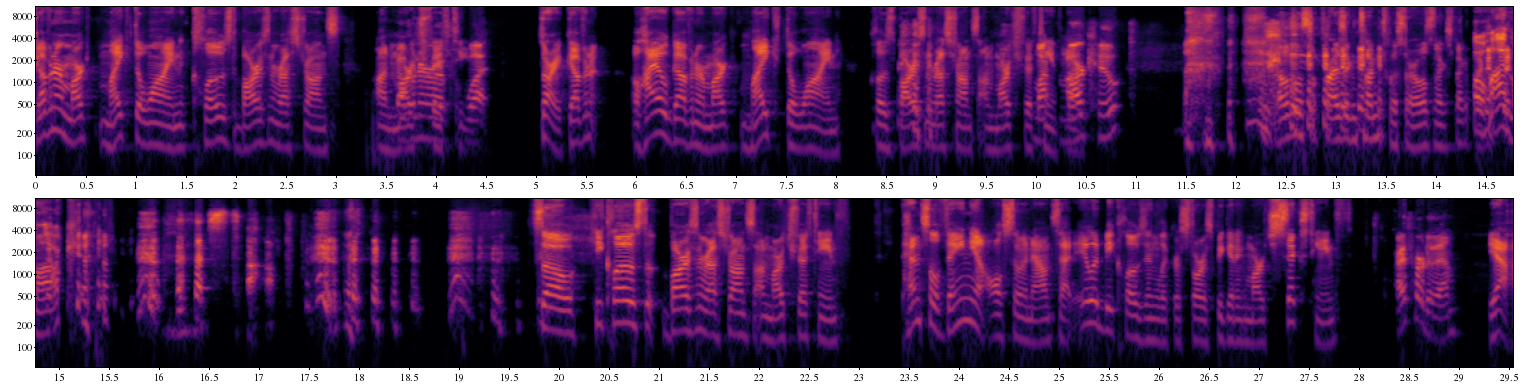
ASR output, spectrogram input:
Governor Mark Mike DeWine closed bars and restaurants on Governor March of 15th. what? Sorry, Governor Ohio Governor Mark Mike DeWine closed bars and restaurants on March Ma- 15th. Mark who? That was a surprising tongue twister. I wasn't expecting. Oh hi, Mark. Stop. So he closed bars and restaurants on March 15th. Pennsylvania also announced that it would be closing liquor stores beginning March 16th. I've heard of them. Yeah.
